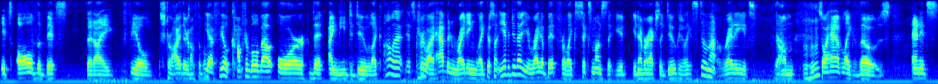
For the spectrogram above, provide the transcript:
it's all the bits that I feel Strong, either comfortable. yeah feel comfortable about or that I need to do. Like oh that it's true. Uh-huh. I have been writing like this. You ever do that? You write a bit for like six months that you you never actually do because you're like it's still not ready. It's dumb. Mm-hmm. So I have like those, and it's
